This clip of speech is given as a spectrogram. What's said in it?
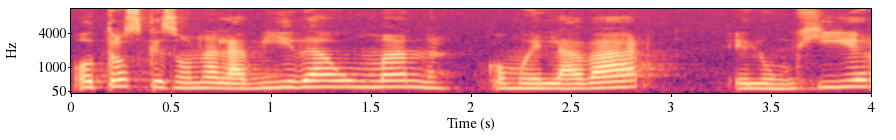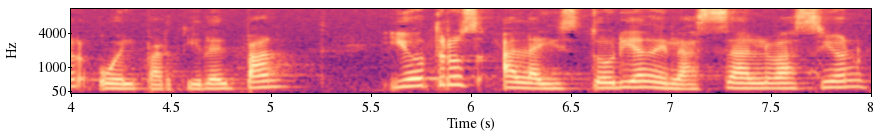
otros que son a la vida humana, como el lavar, el ungir o el partir el pan, y otros a la historia de la salvación,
